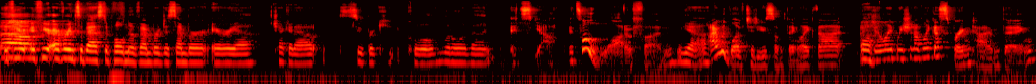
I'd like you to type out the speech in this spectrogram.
if you're if you're ever in Sebastopol, November December area, check it out. Super cute, cool little event. It's yeah, it's a lot of fun. Yeah, I would love to do something like that. I feel like we should have like a springtime thing.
